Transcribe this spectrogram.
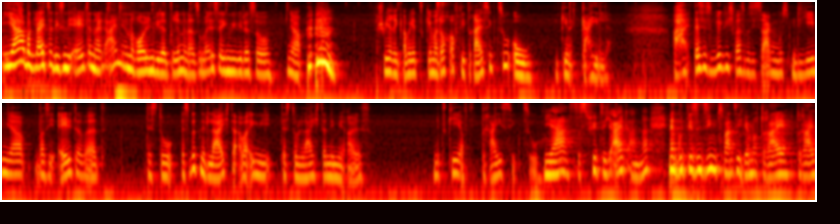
Ja, aber gleichzeitig sind die Eltern halt in ihren Rollen wieder drinnen. Also man ist irgendwie wieder so, ja, schwierig. Aber jetzt gehen wir doch auf die 30 zu. Oh, wir gehen, geil. Ah, das ist wirklich was, was ich sagen muss. Mit jedem Jahr, was ich älter werde, desto, es wird nicht leichter, aber irgendwie, desto leichter nehme ich alles. Und jetzt gehe ich auf die 30 zu. Ja, das fühlt sich alt an, ne? Na gut, wir sind 27, wir haben noch drei, drei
